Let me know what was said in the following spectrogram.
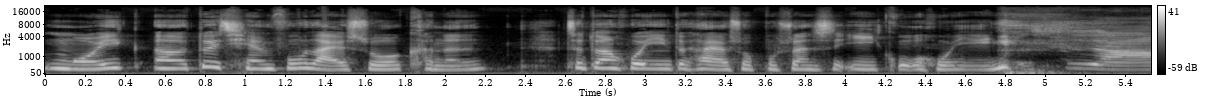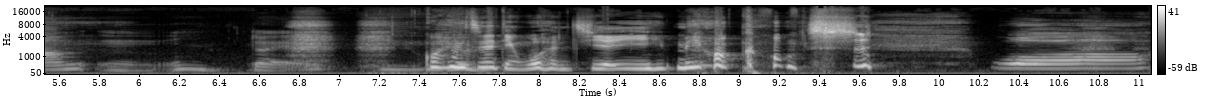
某一呃，对前夫来说，可能这段婚姻对他来说不算是异国婚姻。是啊，嗯嗯，对。关于这点，我很介意，没有共识。我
